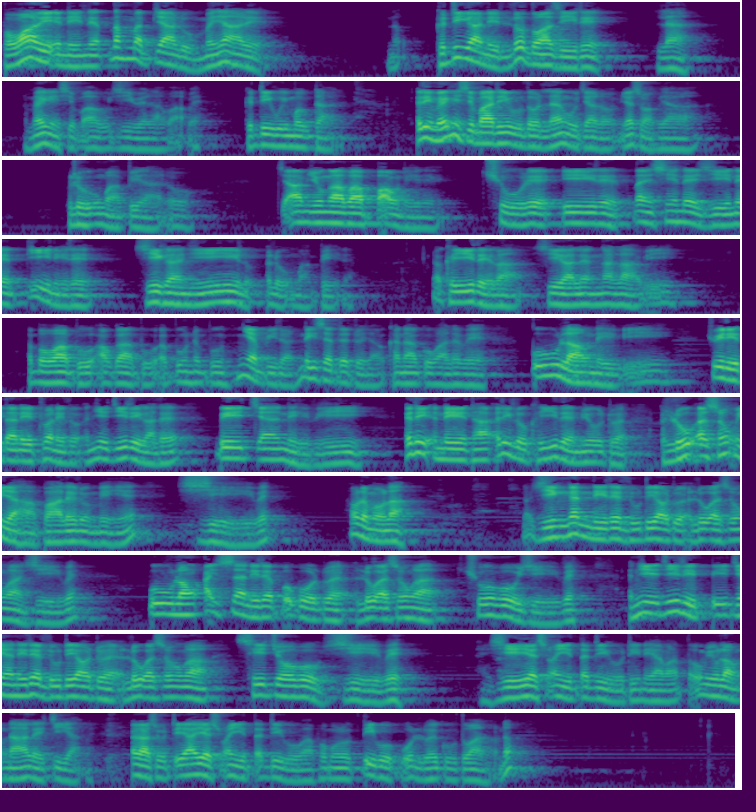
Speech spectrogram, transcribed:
ဘဝတွေအနေနဲ့သတ်မှတ်ပြလို့မရတဲ့နော်ဂတိကနေလွတ်သွားစေတဲ့လမ်းမဲခင်၈ပါးကိုရည်ရွယ်တာပါပဲဂတိဝိမု ക്ത အဲ့ဒီမဲခင်၈ပါးတည်းဟူသောလမ်းကိုကြတော့မြတ်စွာဘုရားကဘလို့ဥမာပေးတာတော့ကြာမျိုး၅ပါးပေါက်နေတဲ့ချိုတဲ့အေးတဲ့တန့်ရှင်းတဲ့ရေနဲ့ပြည့်နေတဲ့ရေကန်ကြီးလို့အဲ့လိုဥမာပေးတယ်နောက်ခရီးတွေကရေကလည်းငတ်လာပြီ အဘဝဘူးအောက်ကဘူးအပူနှစ်ပူညှက်ပြီးတော့နှိမ့်ဆက်တဲ့အတွက်ကြောင့်ခန္ဓာကိုယ်ကလည်းပဲပူးလောင်နေပြီကျွေးတွေတန်တွေထွက်နေလို့အညစ်အကြေးတွေကလည်းပေးကျန်းနေပြီအဲ့ဒီအနေထားအဲ့ဒီလိုခရီးတယ်မျိုးအတွက်အလိုအဆုံးအရာဟာဘာလဲလို့မေးရင်ရေပဲဟုတ်တယ်မဟုတ်လားနော်ရေငတ်နေတဲ့လူတစ်ယောက်အတွက်အလိုအဆုံးကရေပဲပူလောင်အိုက်ဆက်နေတဲ့ပုဂ္ဂိုလ်အတွက်အလိုအဆုံးကချိုးဖို့ရေပဲ အညစ်အကြေးတွေပေးကြံနေတဲ့လူတစ်ယောက်အတွက်အလိုအဆုံးကဆေးကြောဖို့ရေပဲရေရဲ့စွမ်းရည်တတ္တိကိုဒီနေရာမှာ၃မျိုးလောက်နားလည်ကြည့်ရမယ်အဲ့ဒါဆိုတရားရဲ့စွမ်းရည်တတ္တိကိုကဘုံဘုံတို့သိဖို့ပိုလွယ်ကူသွားတာနော်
